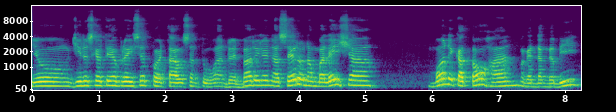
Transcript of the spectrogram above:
Yung Genus Cartea Bracelet, 4,200. Marilyn Acero ng Malaysia. Monica Tohan, magandang gabi.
